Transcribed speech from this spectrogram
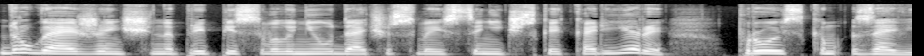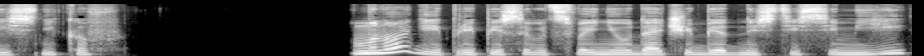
Другая женщина приписывала неудачу своей сценической карьеры проискам завистников. Многие приписывают свои неудачи бедности семьи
